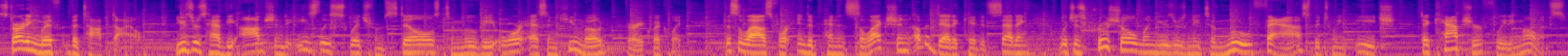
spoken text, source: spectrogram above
Starting with the top dial, users have the option to easily switch from stills to movie or S&Q mode very quickly. This allows for independent selection of a dedicated setting, which is crucial when users need to move fast between each to capture fleeting moments.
